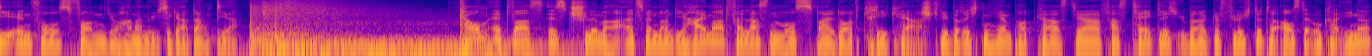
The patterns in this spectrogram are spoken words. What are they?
Die Infos von Johanna Müßiger. Dank dir. Kaum etwas ist schlimmer, als wenn man die Heimat verlassen muss, weil dort Krieg herrscht. Wir berichten hier im Podcast ja fast täglich über Geflüchtete aus der Ukraine,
